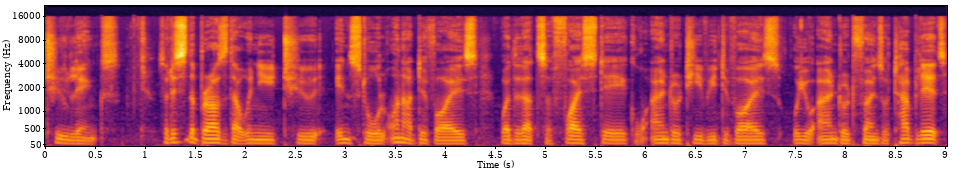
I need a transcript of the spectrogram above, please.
two links. So this is the browser that we need to install on our device, whether that's a Fire Stick or Android TV device or your Android phones or tablets.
